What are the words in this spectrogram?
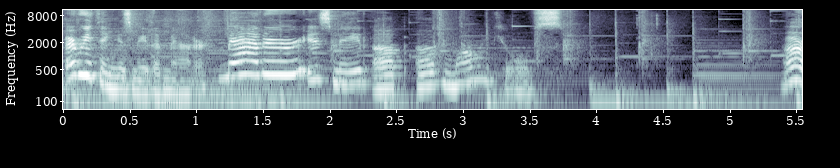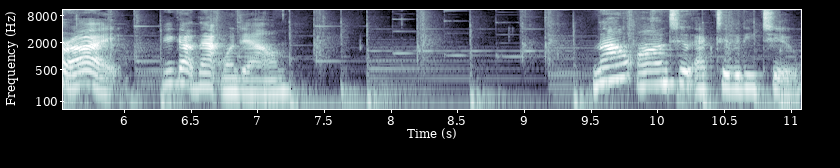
Everything is made of matter. Matter is made up of molecules. All right, you got that one down. Now on to activity two,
